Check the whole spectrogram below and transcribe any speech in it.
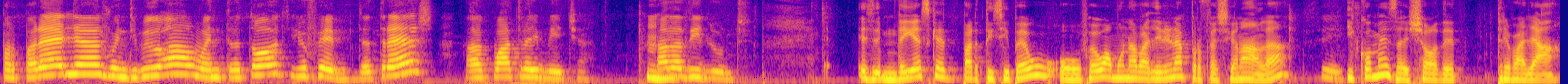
per parelles, o individual, o entre tots, i ho fem de 3 a 4 i mitja, cada dilluns. Em deies que participeu o ho feu amb una ballarina professional, eh? Sí. I com és això de treballar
